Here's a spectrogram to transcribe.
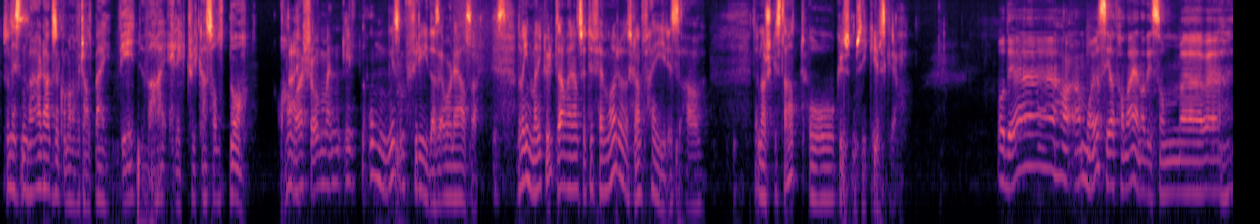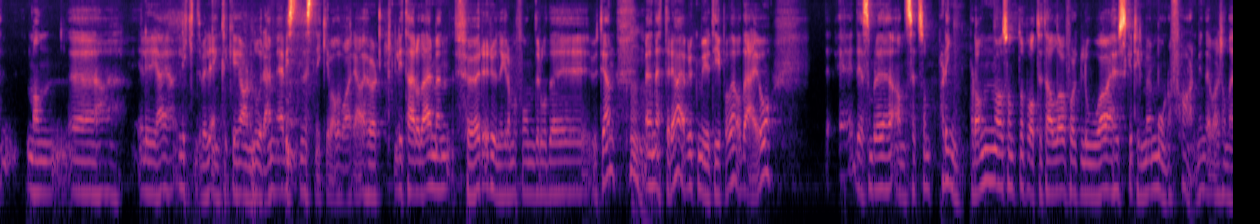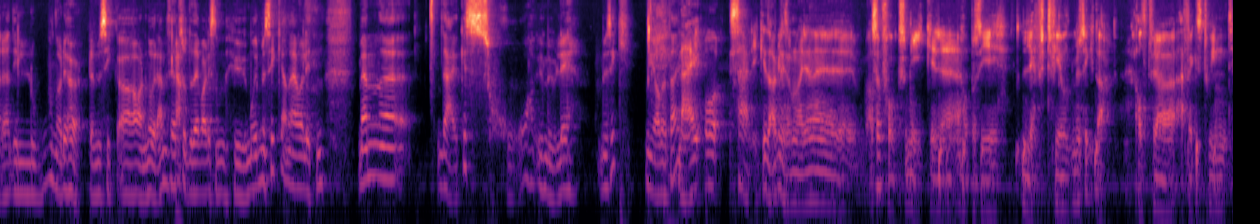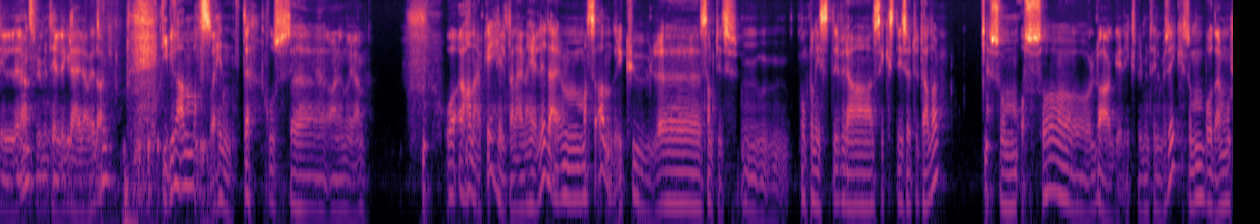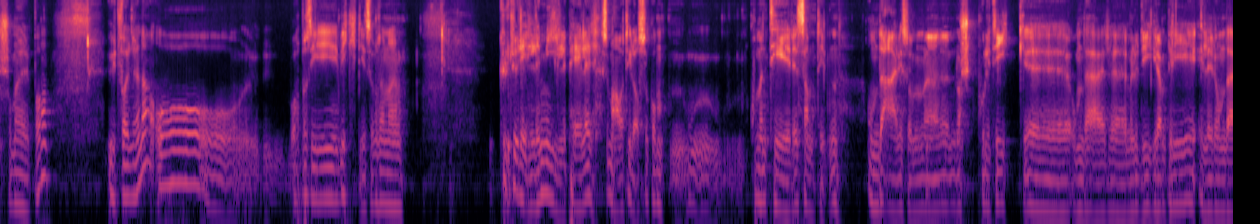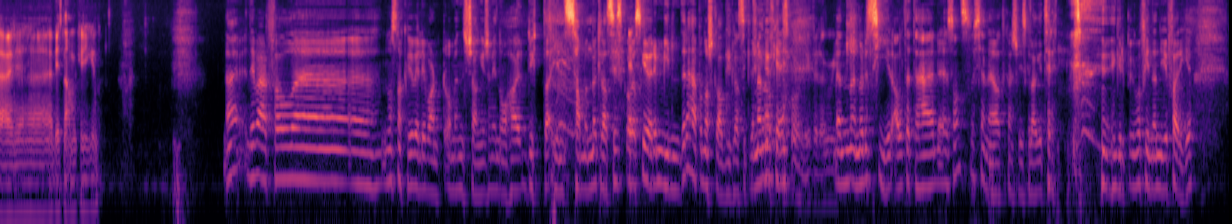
Så nesten hver dag så kom han og fortalte meg 'Vet du hva Electric har solgt nå?' Og han Nei. var som en liten unge som fryda seg over det. altså. Det var innmari kult. Da var han 75 år, og da skulle han feires av den norske stat og kunstmusikkelskere. Og det han må jo si at han er en av de som uh, man uh, eller jeg likte vel egentlig ikke Arne Norheim. Jeg visste nesten ikke hva det var. Jeg har hørt litt her og der, men før Rune Grammofon dro det ut igjen. Mm. Men etter det har jeg brukt mye tid på det. Og det er jo det som ble ansett som plingplong og sånt på 80-tallet, og folk lo av Jeg husker til og med moren og faren min. det var sånn der, De lo når de hørte musikk av Arne Norheim. Så jeg trodde det var liksom humormusikk ja, da jeg var liten. Men uh, det er jo ikke så umulig musikk mye av dette her? Nei, og særlig ikke i dag. Liksom, når, altså Folk som liker håper å si, left field-musikk, da. Alt fra FX Twin til ja. eksperimentelle greier av i dag. De vil ha masse å hente hos Arne Norheim. Og han er jo ikke helt aleine heller. Det er jo masse andre kule samtidskomponister fra 60-70-tallet som også lager eksperimentell musikk, som både er morsom å høre på utfordrende og på å si viktig som sånne kulturelle milepæler som av og til også kom, kommenterer samtiden. Om det er liksom eh, norsk politikk, eh, om det er eh, Melodi Grand Prix, eller om det er Vietnamkrigen. Nei, det var i hvert fall uh, Nå snakker vi veldig varmt om en sjanger som vi nå har dytta inn sammen med klassisk, og jeg skal gjøre mindre her på norske albumklassikere. Men ok. Men når du sier alt dette her eh, sånn, så kjenner jeg at kanskje vi skal lage 13 grupper. Vi må finne en ny farge.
